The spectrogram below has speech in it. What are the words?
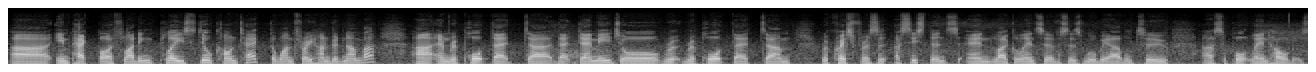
uh, impact by flooding, please still contact the 1300 number uh, and report that, uh, that damage or re report that um, request for assistance and local land services will be able to uh, support landholders.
